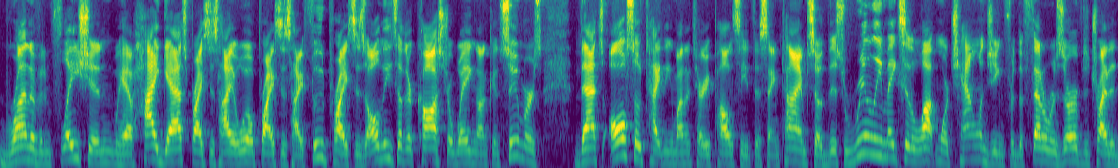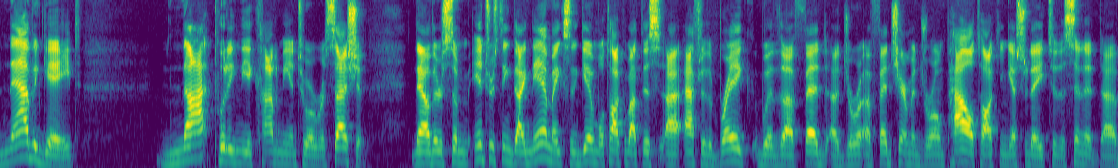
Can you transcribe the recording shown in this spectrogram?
run of inflation. We have high gas prices, high oil prices, high food prices. All these other costs are weighing on consumers. That's also tightening monetary policy at the same time. So, this really makes it a lot more challenging for the Federal Reserve to try to navigate not putting the economy into a recession. Now, there's some interesting dynamics, and again, we'll talk about this uh, after the break with uh, Fed, uh, Jer- uh, Fed Chairman Jerome Powell talking yesterday to the Senate uh,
